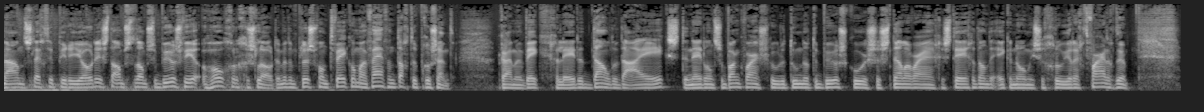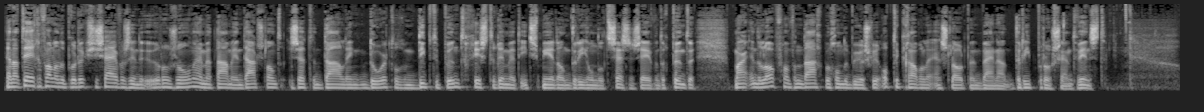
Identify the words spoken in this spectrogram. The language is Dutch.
Na een slechte periode is de Amsterdamse beurs weer hoger gesloten... met een plus van 2,85 procent. Ruim een week geleden daalde de AEX. De Nederlandse bank waarschuwde toen dat de beurskoersen sneller waren gestegen... dan de economische groei rechtvaardigde. En na tegenvallende productiecijfers in de eurozone... en met name in Duitsland zette de daling door tot een dieptepunt... gisteren met iets meer dan 376 punten. Maar in de loop van vandaag begon de beurs weer op te krabbelen... en sloot met bijna 3 procent winst.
